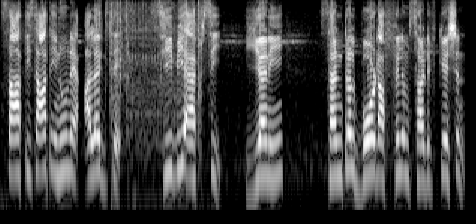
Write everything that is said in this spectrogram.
साथ ही साथ इन्होंने अलग से CBFC यानी central board of film certification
